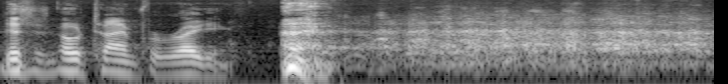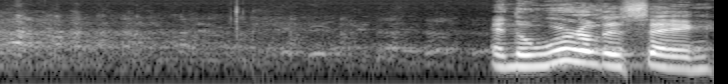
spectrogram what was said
This is no time for writing. and the world is saying,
